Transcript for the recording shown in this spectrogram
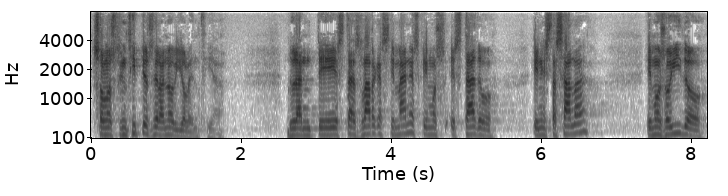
Son los principios de la no violencia. Durante estas largas semanas que hemos estado en esta sala, hemos oído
